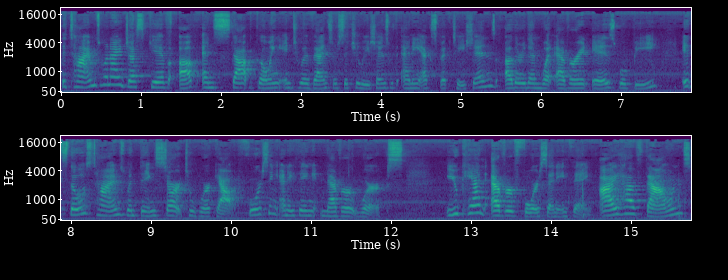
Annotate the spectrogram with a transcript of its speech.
The times when I just give up and stop going into events or situations with any expectations other than whatever it is will be, it's those times when things start to work out. Forcing anything never works. You can't ever force anything. I have found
